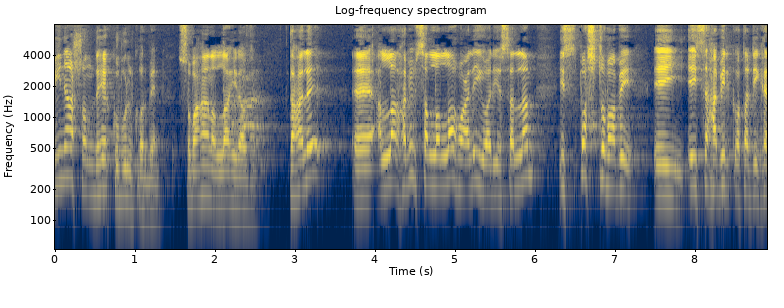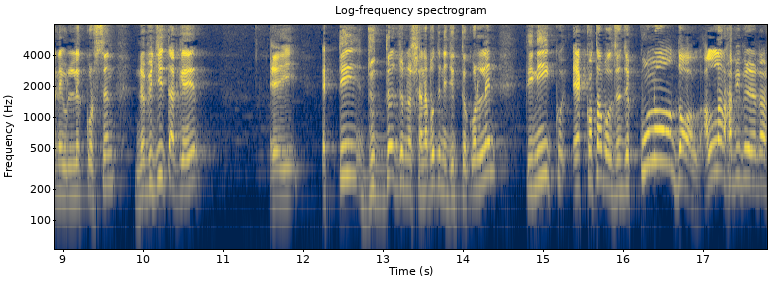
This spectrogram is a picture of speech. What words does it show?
বিনা সন্দেহে কবুল করবেন। সুবাহান আল্লাহ রাজিম। তাহলে আল্লাহর হাবিব সাল্লাহ আলী সাল্লাম স্পষ্টভাবে এই এই সাহাবির কথাটি এখানে উল্লেখ করছেন। নবীজি তাকে এই একটি যুদ্ধের জন্য সেনাপতি নিযুক্ত করলেন। তিনি এক কথা বলছেন যে কোন দল, আল্লাহর হাবিবের এটা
